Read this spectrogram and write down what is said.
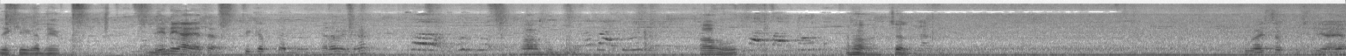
देखिएगा देखो। लेने आया था पिकअप करने। है ना बेटा? हाँ बोलिए हाँ। हो हाँ। चलो। तो वैसे सब कुछ ले आया।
